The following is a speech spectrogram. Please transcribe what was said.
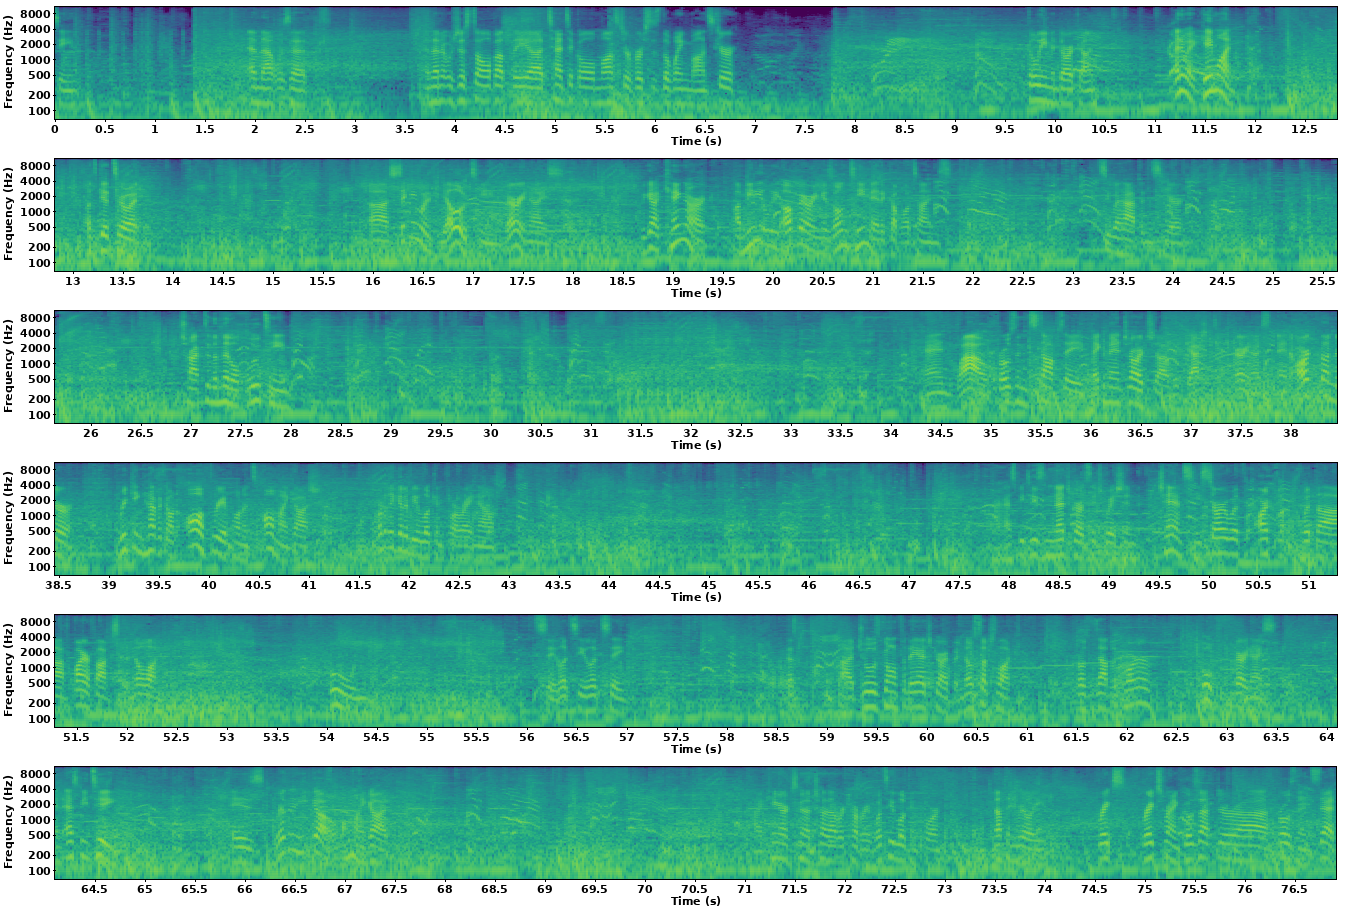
cutscene. And that was it. And then it was just all about the uh, tentacle monster versus the wing monster. Galeem and Dharkon. Anyway, game one. Let's get to it. Uh, sticking with yellow team, very nice. We got King Arc immediately up airing his own teammate a couple of times. Let's see what happens here. Trapped in the middle, blue team. And wow, Frozen stops a Mega Man charge shot with dash attack. Very nice. And Arc Thunder wreaking havoc on all three opponents. Oh my gosh. What are they going to be looking for right now? SPT's in an edge guard situation. Chance, he started with Arc with uh, Firefox, but no luck. Ooh. Let's see, let's see, let's see. That's, uh, going for the edge guard, but no such luck. Frozen's out of the corner. Ooh, very nice. And SPT is, where did he go? Oh my god. All right, King Arc's gonna try that recovery. What's he looking for? Nothing really. Breaks, breaks rank, goes after uh, Frozen instead.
